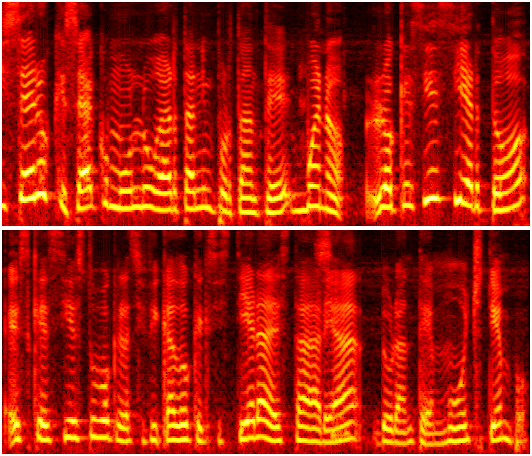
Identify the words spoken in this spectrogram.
Y cero que sea como un lugar tan importante. Bueno, lo que sí es cierto es que sí estuvo clasificado que existiera esta área durante mucho tiempo.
